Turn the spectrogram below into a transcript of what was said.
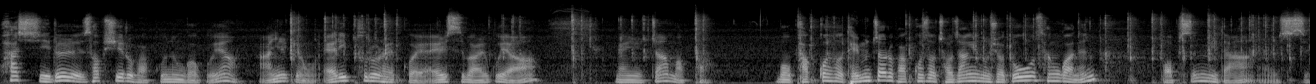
화씨를 섭씨로 바꾸는 거고요. 아닐 경우 elif를 할 거예요. else 말고요. 메뉴점 어퍼 뭐 바꿔서 대문자로 바꿔서 저장해 놓으셔도 상관은 없습니다. else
